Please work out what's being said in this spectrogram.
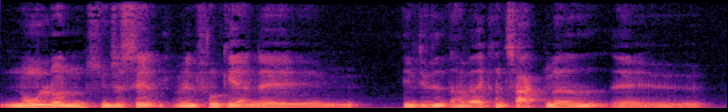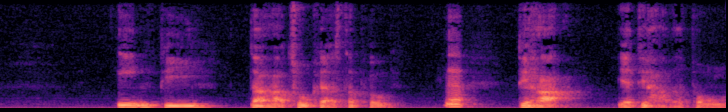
nogenlunde, synes jeg selv, velfungerende øh, individ har været i kontakt med øh, en pige, der har to kærester på, Ja. det har, ja, det har været porno.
